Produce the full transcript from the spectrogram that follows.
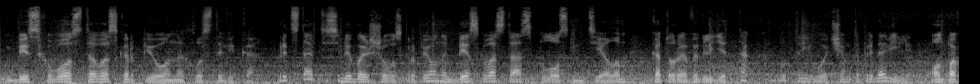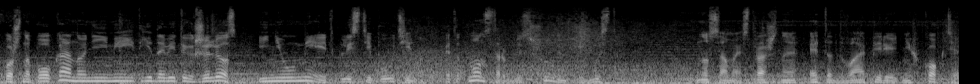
– бесхвостого скорпиона-хлостовика. Представьте себе большого скорпиона без хвоста с плоским телом, которое выглядит так, будто его чем-то придавили. Он похож на паука, но не имеет ядовитых желез и не умеет плести паутину. Этот монстр бесшумен и быстр. Но самое страшное – это два передних когтя,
